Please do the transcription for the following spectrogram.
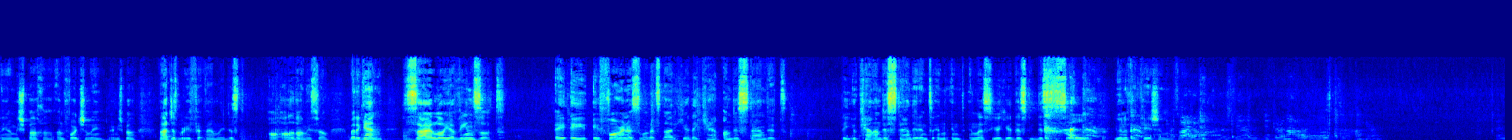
you know, mishpacha. Unfortunately, right, mishpacha. Not just bereaved family, just all, all of Am Yisrael. But again, zar lo yavin zot a, a, foreigner, someone that's not here, they can't understand it. They, you can't understand it in, in, in, unless you're here. This, this soul unification. That's why I don't understand, if they're not already moved to come here, and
